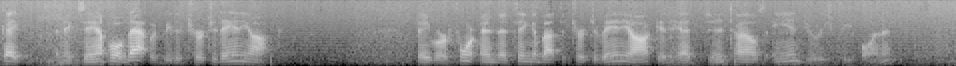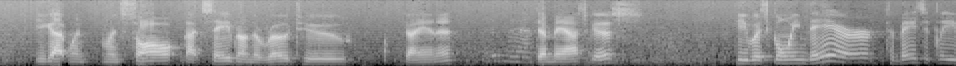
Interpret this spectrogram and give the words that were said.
Okay, an example of that would be the church at Antioch. They were formed, and the thing about the church of Antioch, it had Gentiles and Jewish people in it. You got when when Saul got saved on the road to Diana, Damascus. He was going there to basically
